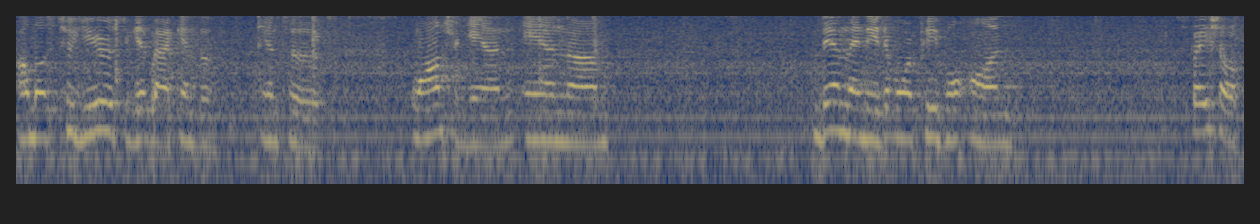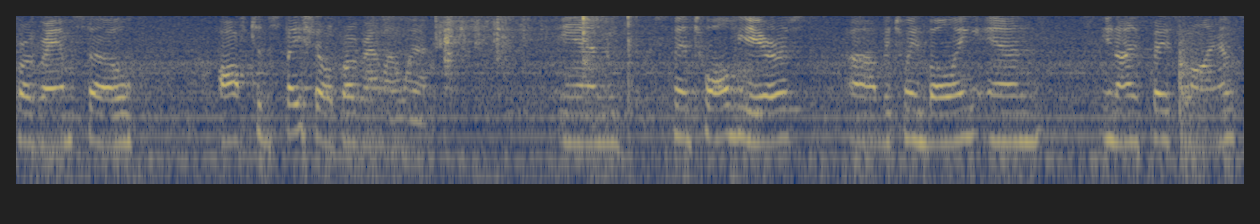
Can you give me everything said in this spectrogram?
almost two years to get back into, into launch again. And, um, then they needed more people on space shuttle program, so off to the space shuttle program I went and spent 12 years uh, between Boeing and United Space Alliance.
